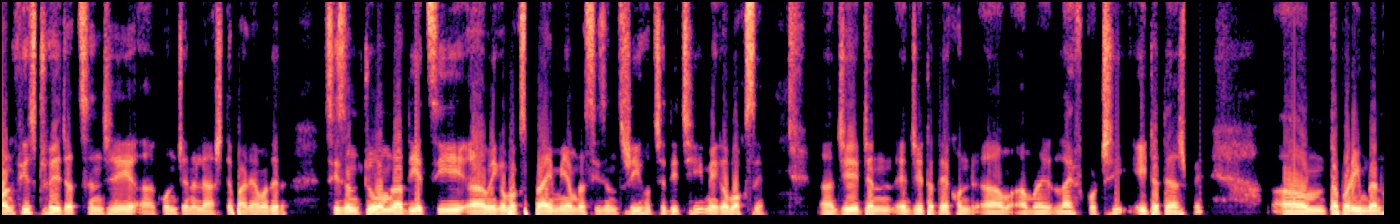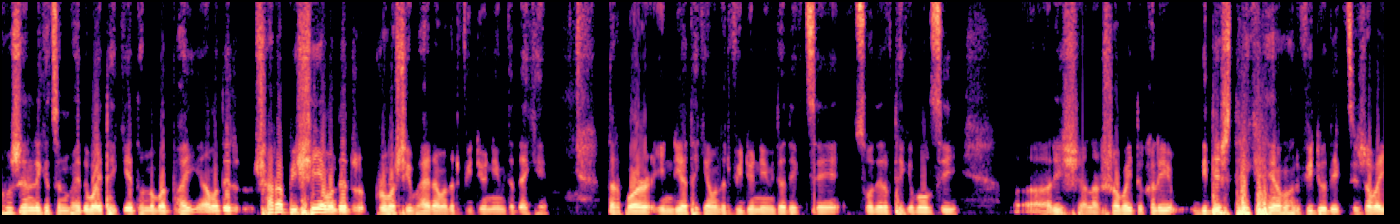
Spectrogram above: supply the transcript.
কনফিউজড হয়ে যাচ্ছেন যে কোন চ্যানেলে আসতে পারে। আমাদের সিজন টু আমরা দিয়েছি মেগাবক্স প্রাইমে আমরা সিজন থ্রি হচ্ছে দিচ্ছি মেগাবক্সে যে যেটাতে এখন আমরা লাইভ করছি, এইটাতে আসবে। তারপর ইমরান হোসেন লিখেছেন, ভাই, দুবাই থেকে। ধন্যবাদ ভাই। আমাদের সারা বিশ্বেই আমাদের প্রবাসী ভাইরা আমাদের ভিডিও নিয়মিত দেখে। তারপর ইন্ডিয়া থেকে আমাদের ভিডিও নিয়মিত দেখছে সৌদি আরব থেকে বলছি আরে সবাই তো খালি বিদেশ থেকে আমার ভিডিও দেখছে, সবাই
